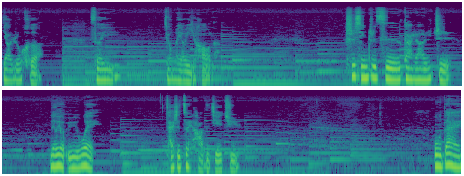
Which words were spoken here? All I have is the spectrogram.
要如何，所以就没有以后了。诗行至此戛然而止，留有余味，才是最好的结局。五代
